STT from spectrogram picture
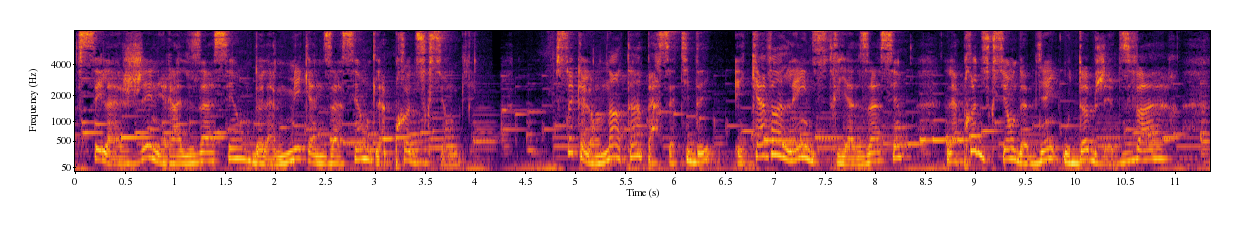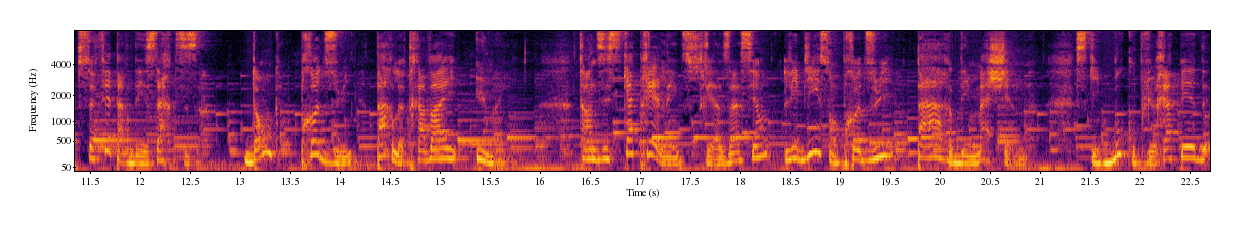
c'est la généralisation de la mécanisation de la production de biens. Ce que l'on entend par cette idée est qu'avant l'industrialisation, la production de biens ou d'objets divers se fait par des artisans, donc produit par le travail humain. Tandis qu'après l'industrialisation, les biens sont produits par des machines, ce qui est beaucoup plus rapide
